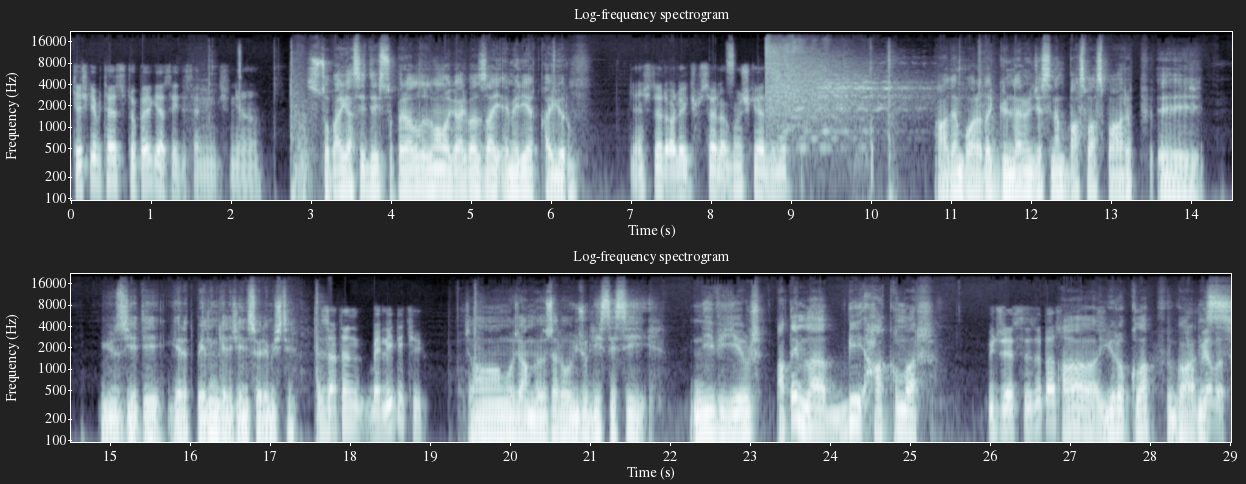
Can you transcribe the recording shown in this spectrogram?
Keşke bir tane stoper gelseydi senin için ya. Stoper gelse direkt stoper alırdım ama galiba Zayi Emery'e kayıyorum. Gençler aleykümselam hoş geldiniz. Adem bu arada günler öncesinden bas bas bağırıp e, 107 Gareth Bale'in geleceğini söylemişti. E Zaten belliydi ki. Hocam hocam özel oyuncu listesi New Year. Atayım la bir hakkım var. Ücretsizi bas. Aa. Euro Club Guardians. bas.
